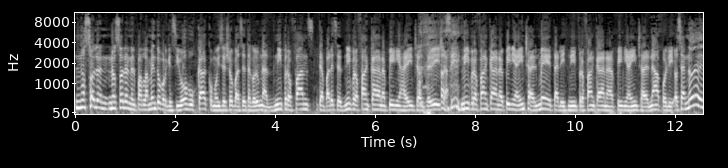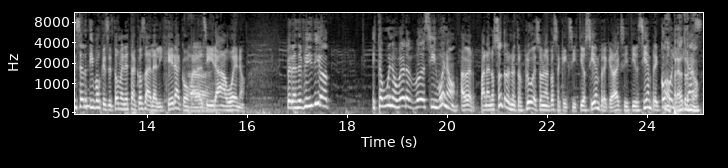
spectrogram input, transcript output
No solo en, no solo en el Parlamento, porque si vos buscás, como dice yo para hacer esta columna, Dnipro fans, te aparece Dnipro fan cagan a piñas a hincha del Sevilla, ¿Ah, sí? Dnipro fan cagan a piña a hincha del Metalist, Dnipro fan cagan a piña a hincha del Napoli. O sea, no deben ser tipos que se tomen estas cosas a la ligera como para Ah. decir, ah, bueno. Pero en definitiva, está bueno ver, vos decís, bueno, a ver, para nosotros nuestros clubes son una cosa que existió siempre, que va a existir siempre. ¿Cómo No, para otros lidiás-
